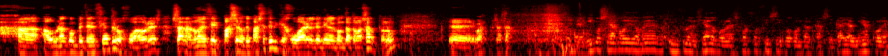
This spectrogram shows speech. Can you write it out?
a, una competencia entre los jugadores sana. No es decir, pase lo que pase, tiene que jugar el que tiene el contrato más alto, ¿no? Eh, bueno, ya está. ¿El equipo se ha podido ver influenciado por el esfuerzo físico contra el Casicaya el miércoles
